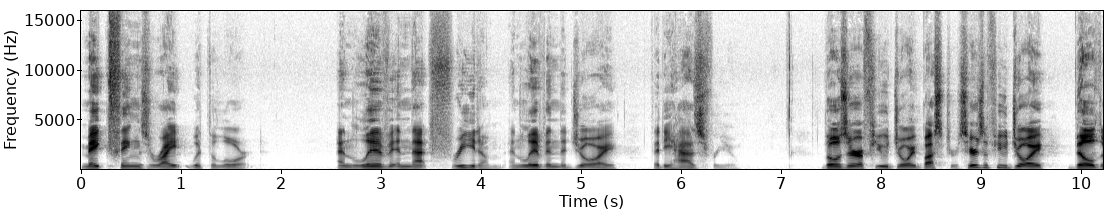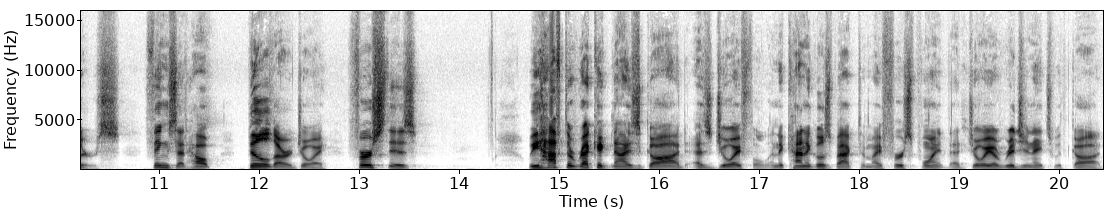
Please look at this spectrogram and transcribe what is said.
Make things right with the Lord and live in that freedom and live in the joy that He has for you. Those are a few joy busters. Here's a few joy builders, things that help build our joy. First is we have to recognize God as joyful. And it kind of goes back to my first point that joy originates with God.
